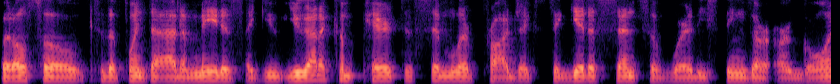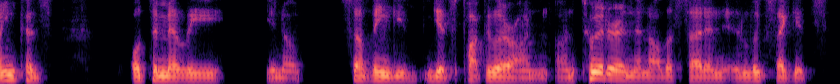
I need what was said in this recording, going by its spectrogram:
But also to the point that adam made is like you you got to compare to similar projects to get a sense of where these things are, are going because ultimately you know something gets popular on on Twitter, and then all of a sudden it looks like it's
